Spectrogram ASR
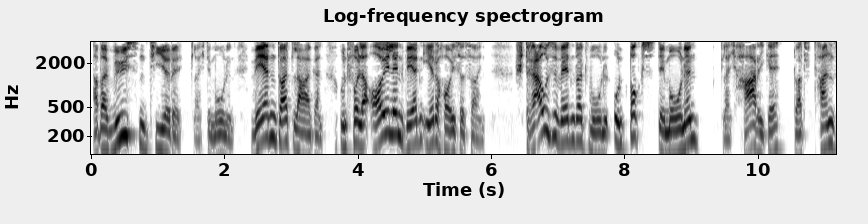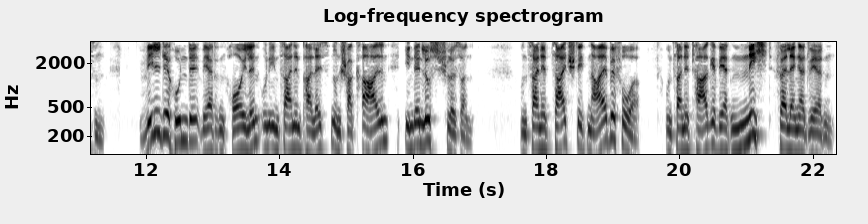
Aber Wüstentiere, gleich Dämonen, werden dort lagern und voller Eulen werden ihre Häuser sein. Strauße werden dort wohnen und Boxdämonen, gleich Haarige, dort tanzen. Wilde Hunde werden heulen und in seinen Palästen und Schakalen in den Lustschlössern. Und seine Zeit steht nahe bevor, und seine Tage werden nicht verlängert werden.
